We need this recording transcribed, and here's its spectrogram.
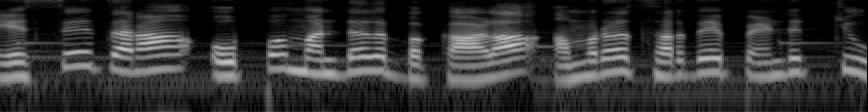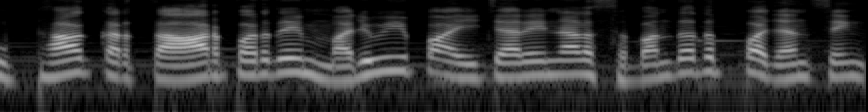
ਇਸੇ ਤਰ੍ਹਾਂ ਉਪ ਮੰਡਲ ਬਕਾਲਾ ਅੰਮ੍ਰਿਤਸਰ ਦੇ ਪਿੰਡ ਝੂਠਾ ਕਰਤਾਰਪੁਰ ਦੇ ਮਜਵੀ ਭਾਈਚਾਰੇ ਨਾਲ ਸੰਬੰਧਿਤ ਭਜਨ ਸਿੰਘ,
